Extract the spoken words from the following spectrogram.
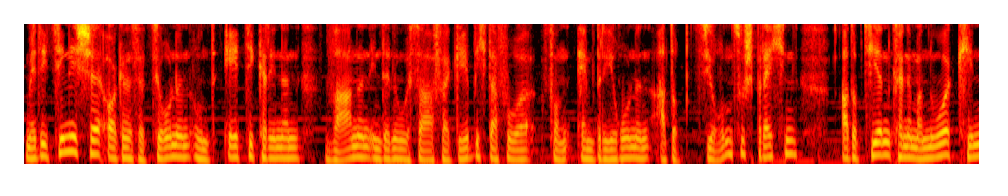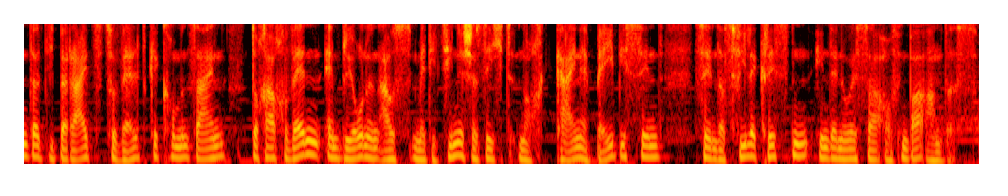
Medizinische Organisationen und Ethikerinnen warnen in den USA vergeblich davor, von Embryonenadoption zu sprechen. Adoptieren könne man nur Kinder, die bereits zur Welt gekommen seien. Doch auch wenn Embryonen aus medizinischer Sicht noch keine Babys sind, sehen das viele Christen in den USA offenbar anders.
